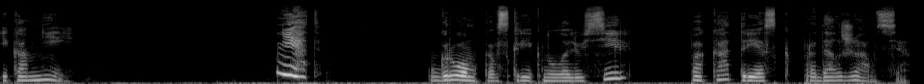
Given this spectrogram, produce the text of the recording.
и камней. «Нет!» — громко вскрикнула Люсиль, пока треск продолжался.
